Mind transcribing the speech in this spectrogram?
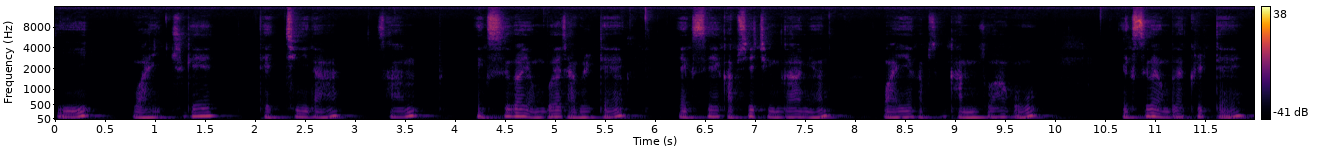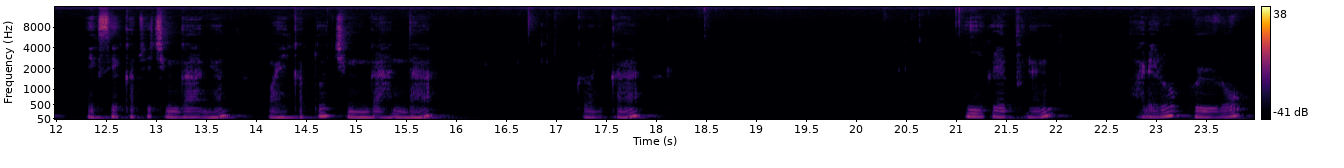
2. y축의 대칭이다. 3. x가 0보다 작을 때 x의 값이 증가하면 y의 값은 감소하고 x가 0보다 클 때 x의 값이 증가하면 y 값도 증가한다. 그러니까 이 그래프는 아래로 볼록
